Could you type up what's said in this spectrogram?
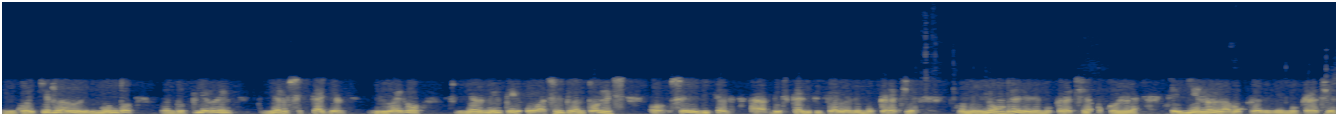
en cualquier lado del mundo, cuando pierden, primero se callan y luego finalmente o hacen plantones o se dedican a descalificar la democracia con el nombre de democracia o con la se llenan la boca de democracia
